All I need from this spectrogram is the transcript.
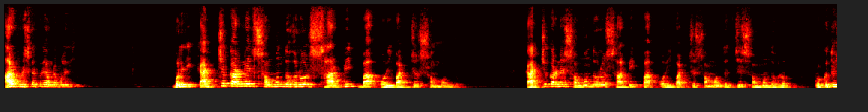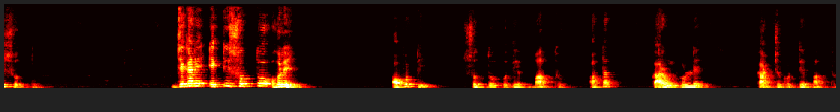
আরও পরিষ্কার করে আমরা বলে দিই। বলে দিই কার্যকারণের সম্বন্ধ হলো সার্বিক বা অনিবার্য সম্বন্ধ। কার্যকারণের সম্বন্ধ হলো সার্বিক বা অনিবার্য সম্বন্ধ, যে সম্বন্ধ হলো প্রকৃতই সত্য। যেখানে একটি সত্য হলে অপরটি সত্য হতে বাধ্য। অর্থাৎ কারণ ঘটলে কার্য করতে বাধ্য।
